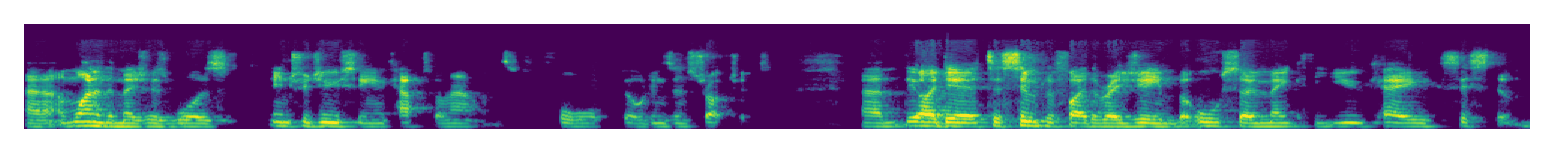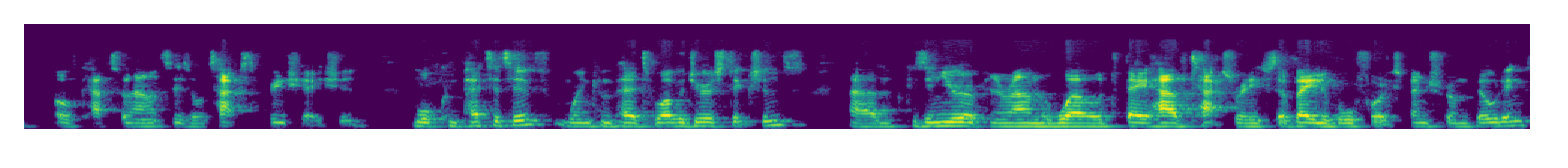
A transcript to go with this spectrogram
Uh, and one of the measures was introducing a capital allowance for buildings and structures um, the idea to simplify the regime, but also make the UK system of capital allowances or tax depreciation more competitive when compared to other jurisdictions. Because um, in Europe and around the world, they have tax reliefs available for expenditure on buildings,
